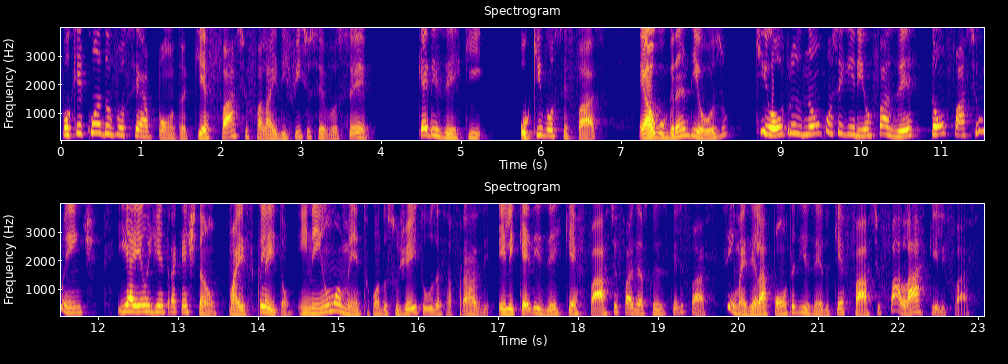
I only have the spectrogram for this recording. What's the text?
Porque quando você aponta que é fácil falar e difícil ser você, quer dizer que o que você faz é algo grandioso que outros não conseguiriam fazer tão facilmente. E aí é onde entra a questão. Mas Clayton, em nenhum momento quando o sujeito usa essa frase, ele quer dizer que é fácil fazer as coisas que ele faz. Sim, mas ele aponta dizendo que é fácil falar que ele faz.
